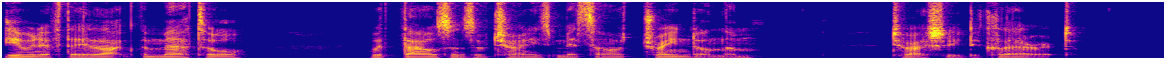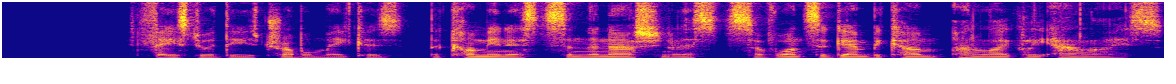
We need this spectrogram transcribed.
even if they lack the mettle, with thousands of Chinese missiles trained on them, to actually declare it. Faced with these troublemakers, the communists and the nationalists have once again become unlikely allies,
